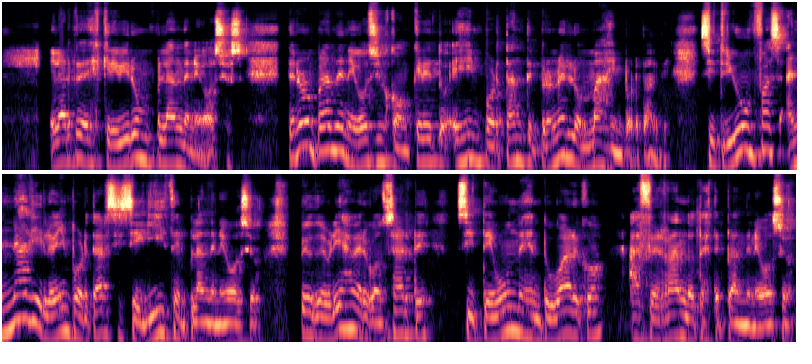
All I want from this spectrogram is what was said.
El arte de escribir un plan de negocios. Tener un plan de negocios concreto es importante, pero no es lo más importante. Si triunfas, a nadie le va a importar si seguiste el plan de negocios, pero deberías avergonzarte si te hundes en tu barco aferrándote a este plan de negocio.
